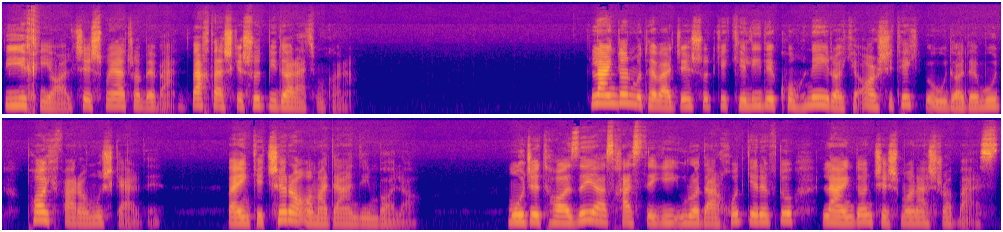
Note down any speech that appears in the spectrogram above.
بی خیال چشمایت را ببند. وقتش که شد بیدارت می‌کنم. لنگدان متوجه شد که کلید کهنه ای را که آرشیتکت به او داده بود پاک فراموش کرده و اینکه چرا آمدند این بالا. موج تازه از خستگی او را در خود گرفت و لنگدان چشمانش را بست.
